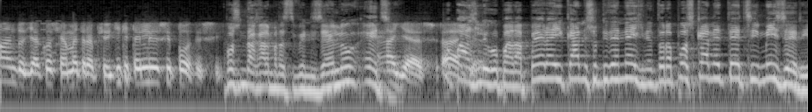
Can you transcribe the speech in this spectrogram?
πάνω το 200 μέτρα πιο εκεί και τελείωσε η υπόθεση. Πώς είναι τα γάλματα στη Βενιζέλου, έτσι. Άγιας σου, Το πας άγια. λίγο παραπέρα ή κάνεις ότι δεν έγινε. Τώρα πώς κάνετε έτσι μίζεροι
